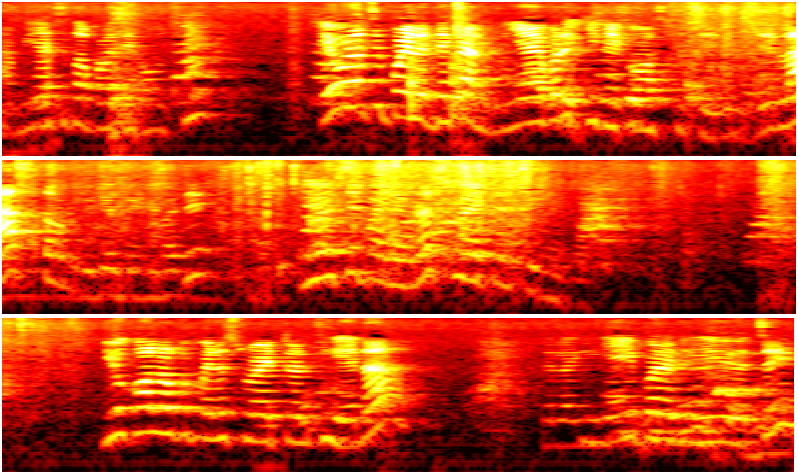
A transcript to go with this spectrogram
हामी यहाँ चाहिँ तपाईँलाई देखाउँछु। एउटा चाहिँ पहिला देखाएँ यहाँबाट किनेको अस्ति चाहिँ लास्ट तपाईँ भिडियो भेट्नुभएको थियो यो चाहिँ मैले एउटा स्वेटर किनेको। यो कलरको मेरो स्वेटर थिएन। त्यही लागि यहीँबाट लियो यो चाहिँ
